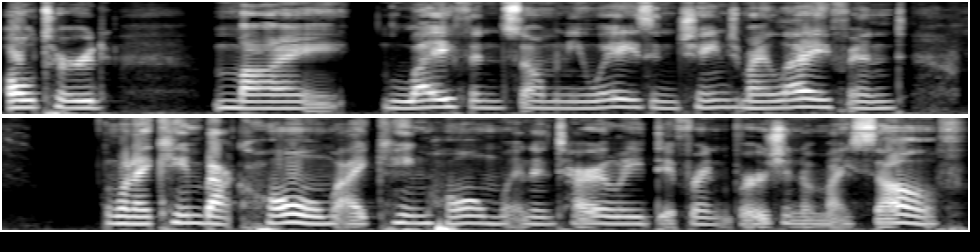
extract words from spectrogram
altered my life in so many ways and changed my life and when I came back home, I came home an entirely different version of myself.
